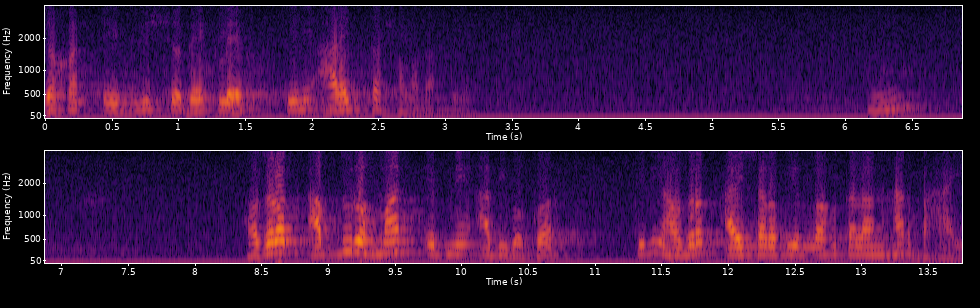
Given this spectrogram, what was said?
যখন এই দৃশ্য দেখলেন, তিনি আরেকটা সমাধান দিলেন হজরত আব্দুর রহমান এবনে আবি বকর, তিনি হজরত আয়সা রবি তালানহার ভাই।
